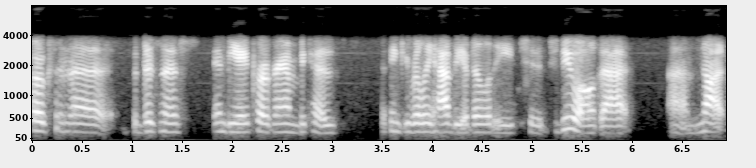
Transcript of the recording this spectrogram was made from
folks in the, the business MBA program because I think you really have the ability to to do all of that. Um, not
